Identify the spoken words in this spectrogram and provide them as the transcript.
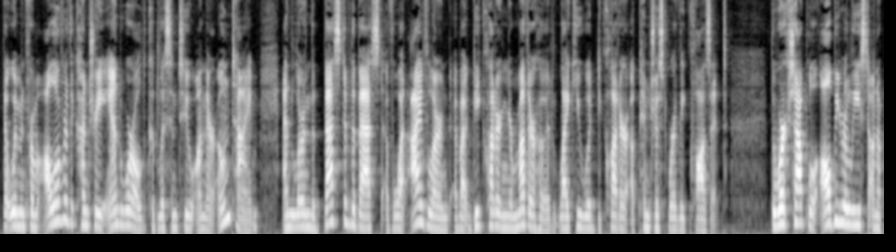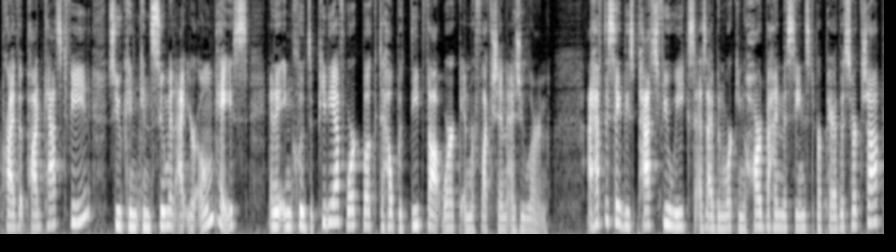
that women from all over the country and world could listen to on their own time and learn the best of the best of what I've learned about decluttering your motherhood like you would declutter a Pinterest worthy closet. The workshop will all be released on a private podcast feed so you can consume it at your own pace, and it includes a PDF workbook to help with deep thought work and reflection as you learn. I have to say, these past few weeks, as I've been working hard behind the scenes to prepare this workshop,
